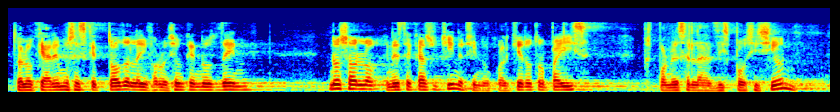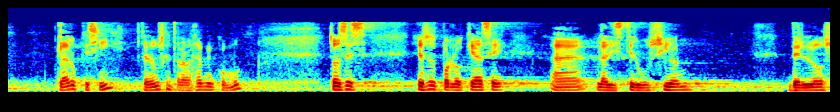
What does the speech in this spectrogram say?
Entonces lo que haremos es que toda la información que nos den, no solo en este caso China, sino cualquier otro país, pues ponérsela a disposición. Claro que sí, tenemos que trabajar en común. Entonces, eso es por lo que hace a la distribución de los,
